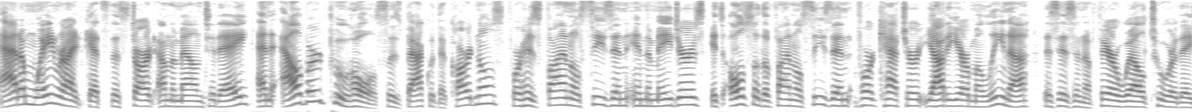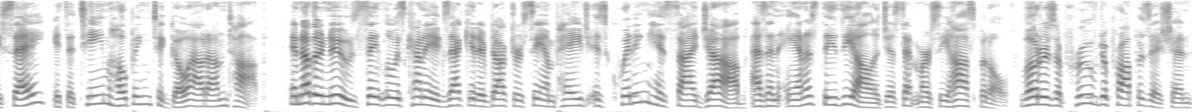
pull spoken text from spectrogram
Adam Wainwright gets the start on the mound today, and Albert Pujols is back with the Cardinals for his final season in the majors. It's also the final season for catcher Yadier Molina. This isn't a farewell tour, they say. It's a team hoping to go out on top. In other news, St. Louis County Executive Dr. Sam Page is quitting his side job as an anesthesiologist at Mercy Hospital. Voters approved a proposition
